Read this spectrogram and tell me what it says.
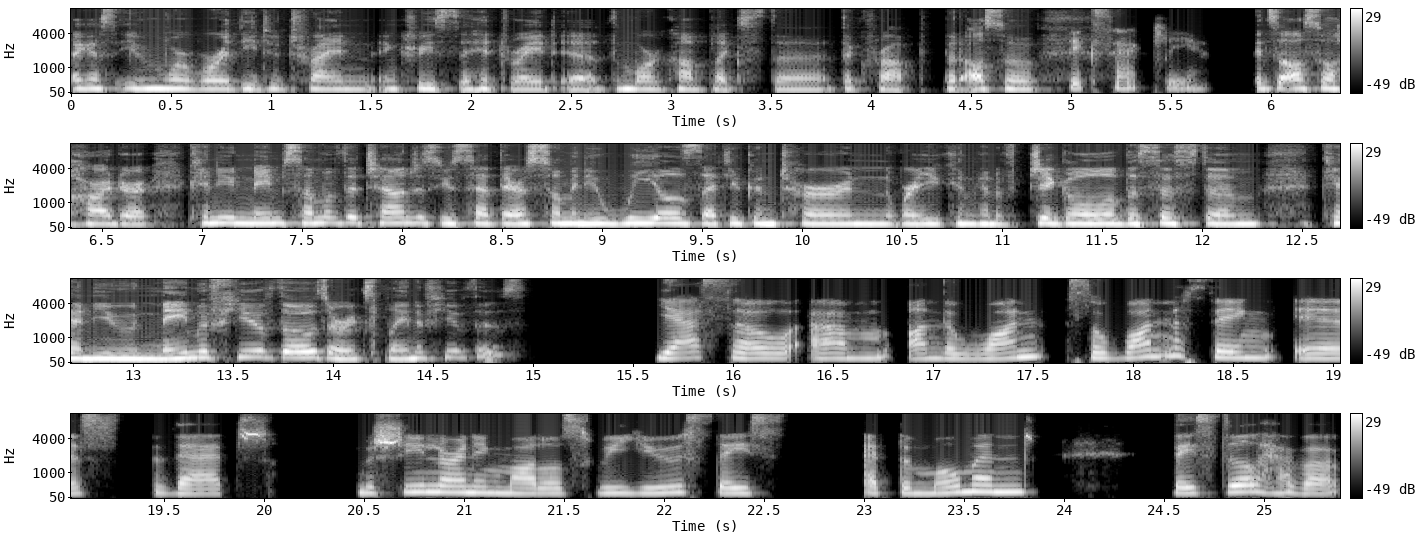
I guess even more worthy to try and increase the hit rate uh, the more complex the the crop, but also exactly it's also harder. Can you name some of the challenges? You said there are so many wheels that you can turn where you can kind of jiggle the system. Can you name a few of those or explain a few of those? Yeah. So, um, on the one, so one thing is that machine learning models we use, they, at the moment, they still have a,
